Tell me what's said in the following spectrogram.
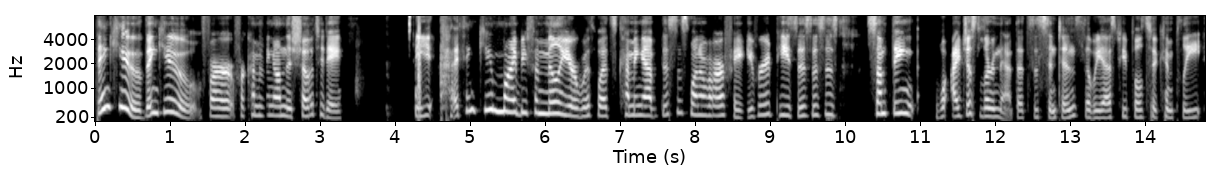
thank you. Thank you for for coming on the show today. I think you might be familiar with what's coming up. This is one of our favorite pieces. This is something well, I just learned that. That's the sentence that we ask people to complete.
